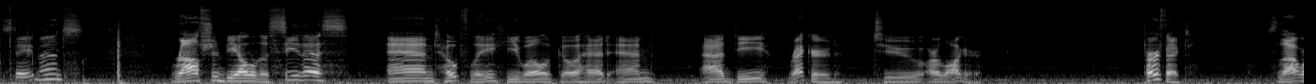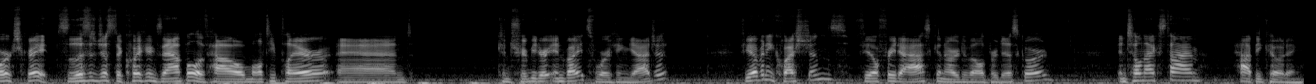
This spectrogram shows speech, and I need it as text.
statement. Ralph should be able to see this, and hopefully he will go ahead and add the record to our logger. Perfect. So that works great. So this is just a quick example of how multiplayer and contributor invites work in Gadget. If you have any questions, feel free to ask in our developer Discord. Until next time, happy coding.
